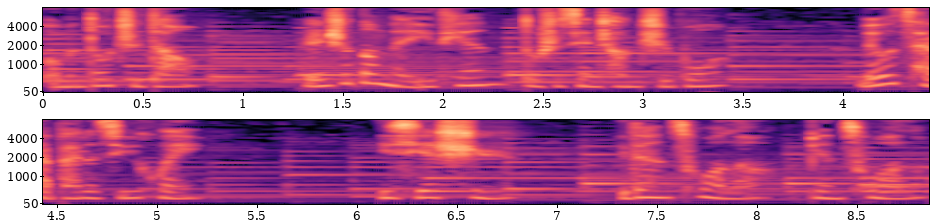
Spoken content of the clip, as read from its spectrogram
我们都知道，人生的每一天都是现场直播，没有彩排的机会，一些事一旦错了便错了，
